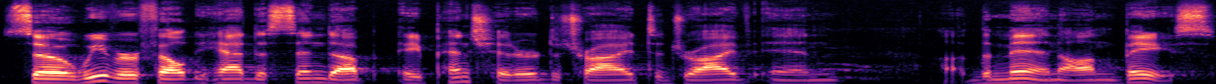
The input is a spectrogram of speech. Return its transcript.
so Weaver felt he had to send up a pinch hitter to try to drive in uh, the men on base.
